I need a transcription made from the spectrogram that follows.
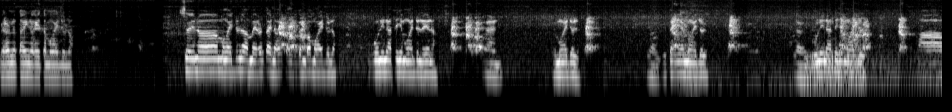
meron na tayong nakita mga idol. No? So yun na mga idol ah, meron tayong nakita gagamba mga idol. No? Kukunin natin yung mga idol ayan ah. Yan. Yung mga idol. Yan, kita niyo yan mga idol. Yan, kunin natin yung mga idol. Ah,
